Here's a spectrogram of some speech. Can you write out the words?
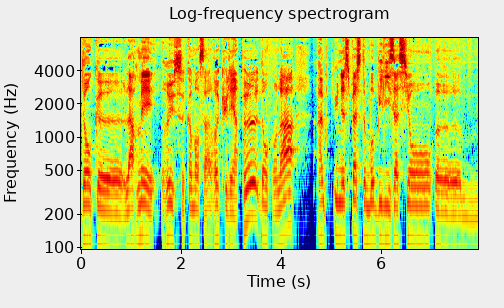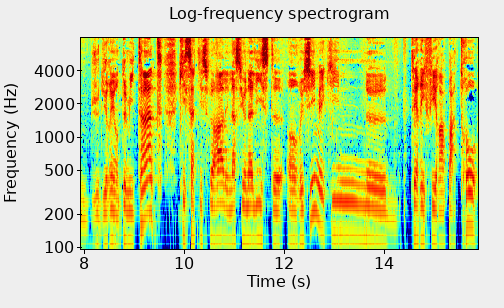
Donc euh, l'armée russe commence à reculer un peu, donc on a une espèce de mobilisation, euh, je dirais, en demi-teinte, qui satisfera les nationalistes en Russie, mais qui ne terrifiera pas trop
